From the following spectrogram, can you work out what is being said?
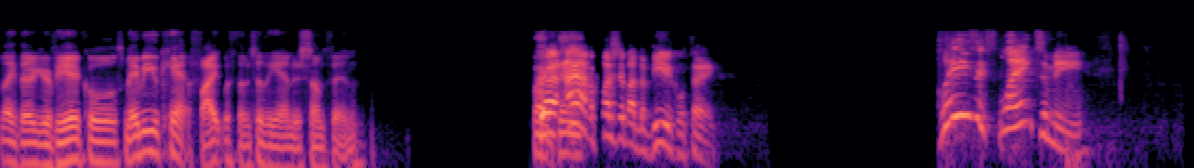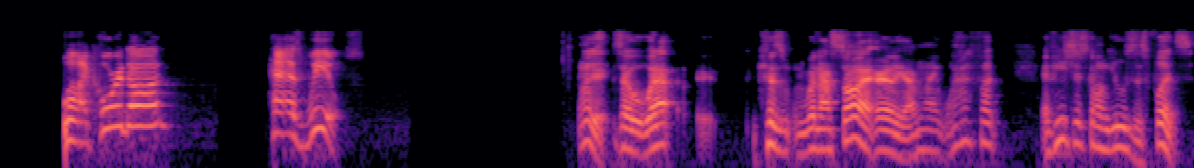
Like they're your vehicles. Maybe you can't fight with them till the end or something. But Bruh, they, I have a question about the vehicle thing. Please explain to me why Koraidon has wheels. Okay, so what I, because when I saw it earlier, I'm like, why the fuck? If he's just gonna use his foots,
